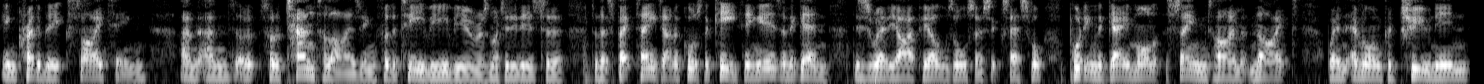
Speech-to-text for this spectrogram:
incredibly exciting and and sort of tantalising for the TV viewer as much as it is to to the spectator. And of course, the key thing is, and again, this is where the IPL was also successful, putting the game on at the same time at night when everyone could tune in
